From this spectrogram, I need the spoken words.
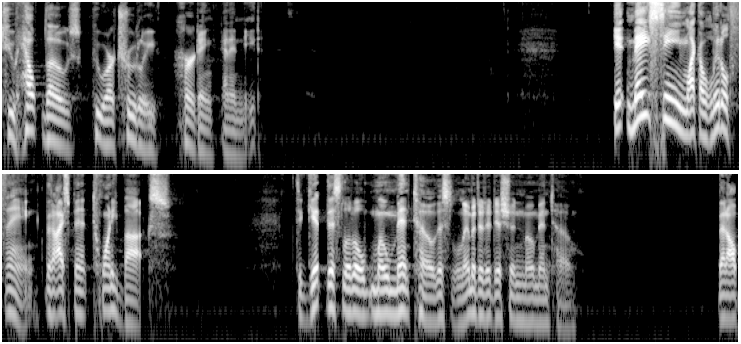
to help those who are truly hurting and in need? it may seem like a little thing that I spent 20 bucks to get this little memento, this limited edition memento that I'll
